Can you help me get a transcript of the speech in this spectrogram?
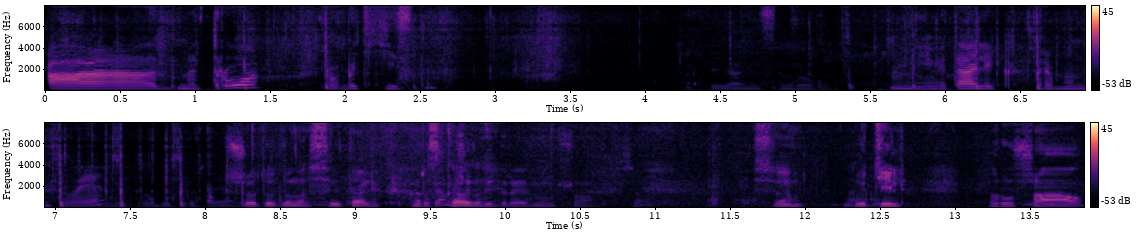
А Дмитро робить їсти. Я ніц не роблю. Ні, Віталік ремонтує. Що тут у нас, Віталік? Розказуй. відригнув, що? Все. Все? Утіль? Рушав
